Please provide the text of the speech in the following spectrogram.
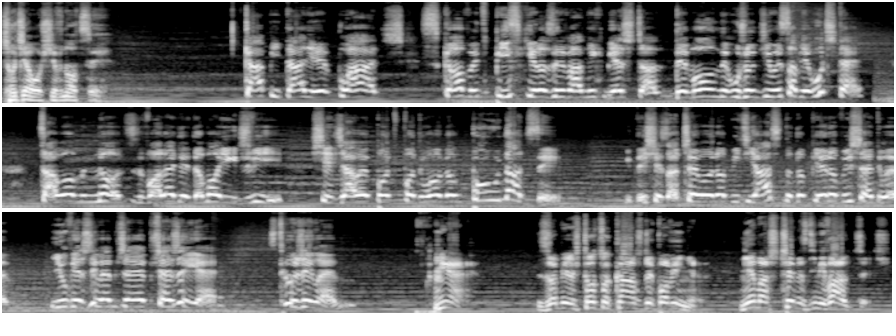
Co działo się w nocy? Kapitanie, płacz! Skowyt piski rozrywanych mieszczan. Demony urządziły sobie ucztę. Całą noc walenie do moich drzwi. Siedziałem pod podłogą północy. Gdy się zaczęło robić jasno, dopiero wyszedłem i uwierzyłem, że przeżyję. Stchórzyłem. Nie! Zrobiłeś to, co każdy powinien. Nie masz czym z nimi walczyć.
